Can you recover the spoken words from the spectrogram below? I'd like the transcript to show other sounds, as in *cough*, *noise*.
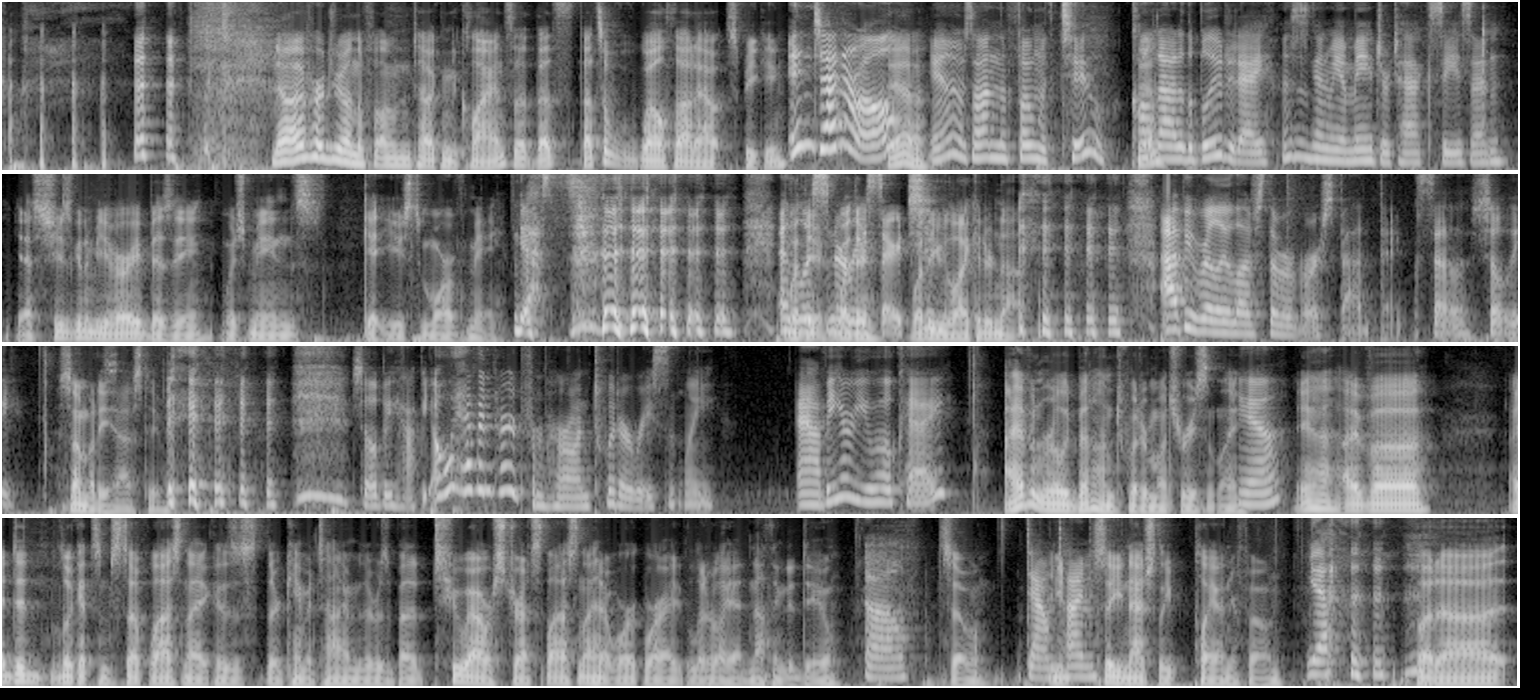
*laughs* no, I've heard you on the phone talking to clients. That, that's that's a well thought out speaking. In general. Yeah. Yeah, I was on the phone with two. Called Yeah. out of the blue today. This is going to be a major tax season. Yes, she's going to be very busy, which means get used to more of me. Yes. *laughs* and Whether, listener whether, research. whether you like it or not. *laughs* Abby really loves the reverse bad thing. So she'll be Somebody has to. *laughs* She'll be happy. Oh, I haven't heard from her on Twitter recently. Abby, are you okay? I haven't really been on Twitter much recently. Yeah. Yeah, I've uh I did look at some stuff last night because there came a time there was about a two hour stretch last night at work where I literally had nothing to do. Oh, So you- Downtime. so you naturally play on your phone. yeah. *laughs* But uh,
